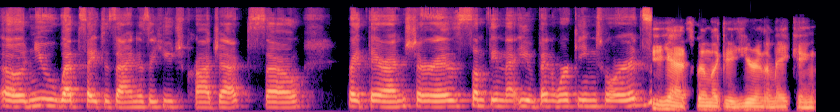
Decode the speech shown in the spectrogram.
a new website design is a huge project. So right there, I'm sure is something that you've been working towards. Yeah, it's been like a year in the making.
